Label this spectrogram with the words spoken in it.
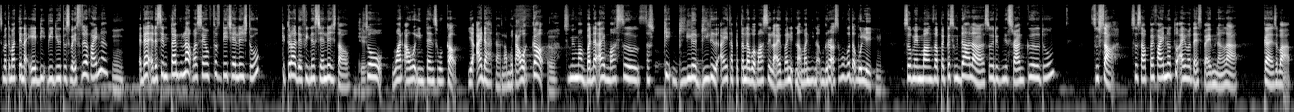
Semata-mata nak edit video tu sebab itu dah final. Hmm. And then at the same time pula masa yang first day challenge tu, kita orang ada fitness challenge tau. Okay. So one hour intense workout. Ya I dah, dah lama tak workout. Uh. So memang badan I masa sakit gila-gila. I sampai telah buat masa lah. I balik nak mandi, nak bergerak semua pun tak boleh. So memang sampai ke sudah lah. So dia punya struggle tu susah. So sampai final tu I memang tak expect I menang lah. Kan sebab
